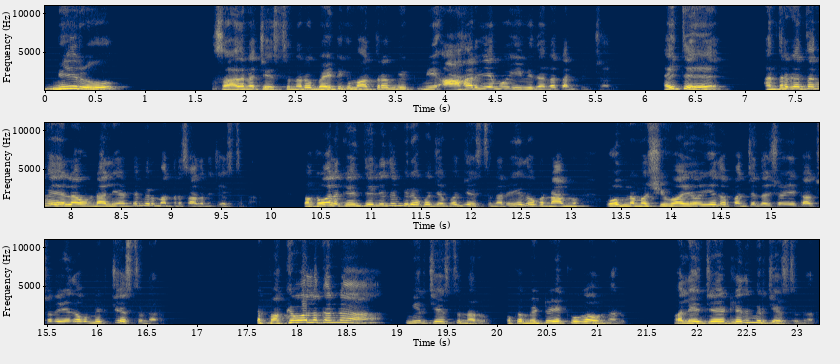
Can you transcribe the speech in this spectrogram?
మీరు సాధన చేస్తున్నారు బయటికి మాత్రం మీ మీ ఆహార్యము ఈ విధంగా కనిపించాలి. అయితే అంతర్గతంగా ఎలా ఉండాలి అంటే మీరు మంత్ర సాధన చేస్తున్నారు. పక్క వాళ్ళకి ఏం తెలియదు మీరు ఒక జపం చేస్తున్నారు. ఏదో ఒక నామ ఓం నమ శివాయో ఏదో పంచదశో ఏకాక్షర ఏదో ఒక మీరు చేస్తున్నారు. పక్క వాళ్ళకన్నా మీరు చేస్తున్నారు. ఒక మెట్టు ఎక్కువగా ఉన్నారు. వాళ్ళు ఏం చేయట్లేదు మీరు చేస్తున్నారు.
